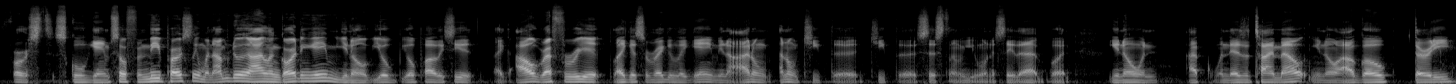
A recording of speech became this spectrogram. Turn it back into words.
first school game. So for me personally, when I'm doing Island Garden game, you know, you'll you'll probably see it like I'll referee it like it's a regular game. You know, I don't I don't cheat the cheat the system. You want to say that, but you know when I when there's a timeout, you know, I'll go 30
